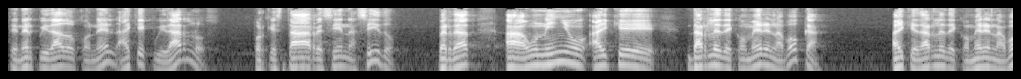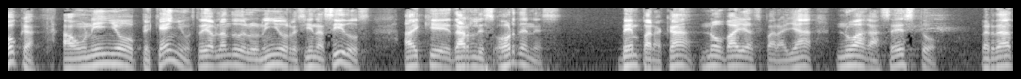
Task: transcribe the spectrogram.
tener cuidado con él, hay que cuidarlos, porque está recién nacido, ¿verdad? A un niño hay que darle de comer en la boca, hay que darle de comer en la boca. A un niño pequeño, estoy hablando de los niños recién nacidos, hay que darles órdenes. Ven para acá, no vayas para allá, no hagas esto, ¿verdad?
